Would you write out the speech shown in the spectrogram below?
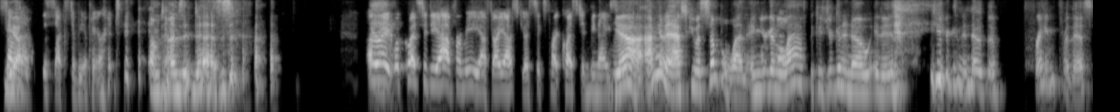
sometimes yeah. it sucks to be a parent. sometimes it does. All right. What question do you have for me after I ask you a six part question? Be nice. Yeah, I'm going to ask you a simple one and you're going to laugh because you're going to know it is, you're going to know the frame for this,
